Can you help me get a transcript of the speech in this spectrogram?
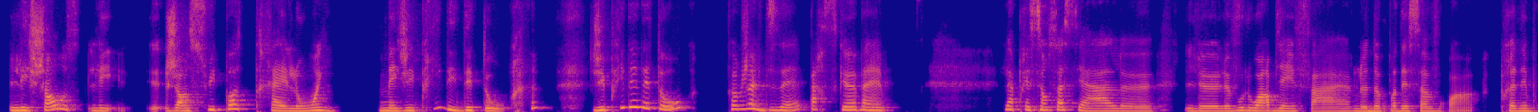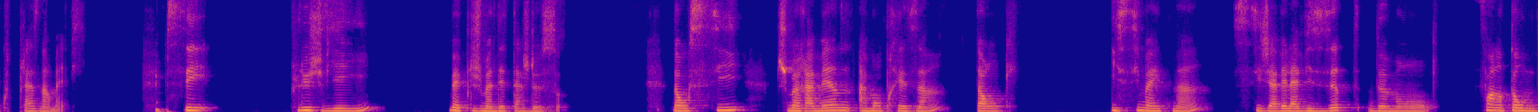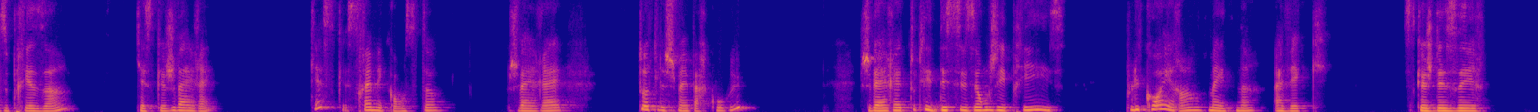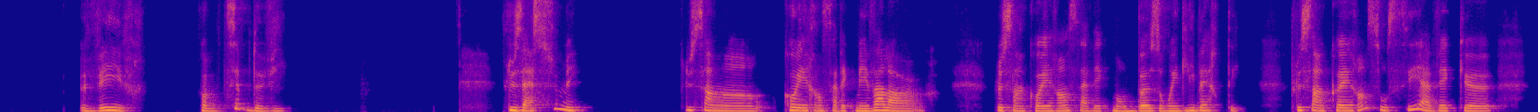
les choses, les, j'en suis pas très loin, mais j'ai pris des détours. J'ai pris des détours, comme je le disais, parce que ben, la pression sociale, euh, le, vouloir bien faire, le ne pas décevoir prenait beaucoup de place dans ma vie. C'est plus je vieillis, ben, plus je me détache de ça. Donc, si je me ramène à mon présent, donc ici maintenant, si j'avais la visite de mon fantôme du présent, qu'est-ce que je verrais? Qu'est-ce que seraient mes constats? Je verrais tout le chemin parcouru. Je verrais toutes les décisions que j'ai prises plus cohérentes maintenant avec ce que je désire vivre comme type de vie. Plus assumé, plus en cohérence avec mes valeurs, plus en cohérence avec mon besoin de liberté, plus en cohérence aussi avec euh,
